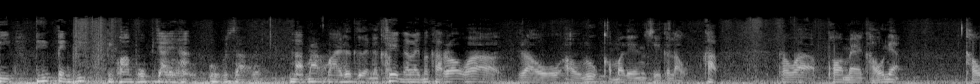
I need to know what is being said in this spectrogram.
มิที่เป็นที่มีความภูมิใจฮะอุปสรรคครัมีบมากมายเหลือเกินนะครับเช่นอะไรบ้างครับ เพราะว่าเราเอาลูกเขามาเลี้ยงเสียกับเราครับ เพราะว่าพ่อแม่เขาเนี่ยเขา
